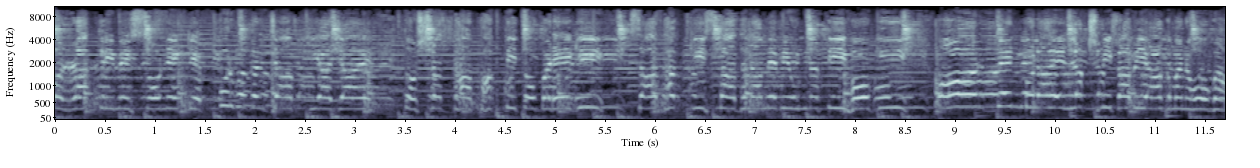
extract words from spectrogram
और रात्रि में सोने के पूर्व अगर जाप किया जाए तो श्रद्धा भक्ति तो बढ़ेगी। साधक की साधना में भी उन्नति होगी और बिन बुलाए लक्ष्मी का भी आगमन होगा।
